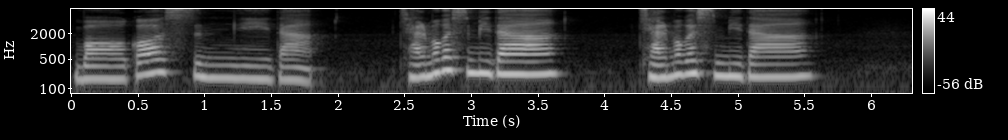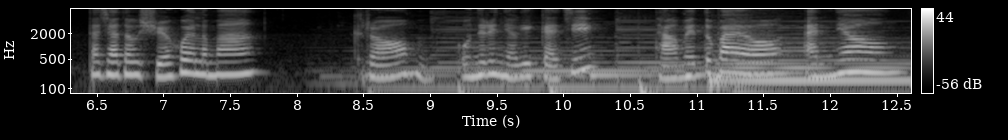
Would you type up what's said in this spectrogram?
잘먹었습니 다， 잘먹었습니 다， 잘먹었습니 다。 大家都学会了吗？ 그럼 오늘은 여기까지. 다음에 또 봐요. 안녕.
